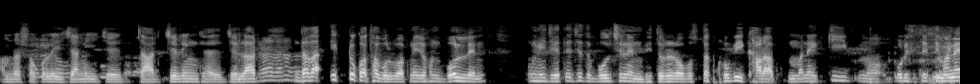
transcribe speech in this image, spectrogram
আমরা সকলেই জানি যে দার্জিলিং জেলার দাদা একটু কথা বলব। আপনি যখন বললেন উনি যেতে যেতে বলছিলেন ভিতরের অবস্থা খুবই খারাপ। মানে কি পরিস্থিতি মানে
